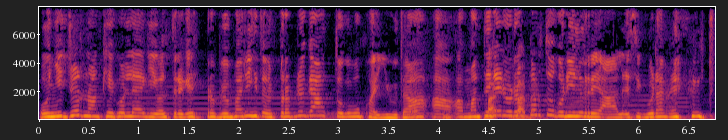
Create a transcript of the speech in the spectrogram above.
ogni giorno anche i colleghi, oltre che il proprio marito e il proprio gatto, comunque aiuta a, a mantenere Beh, un vabbè. rapporto con il reale sicuramente.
